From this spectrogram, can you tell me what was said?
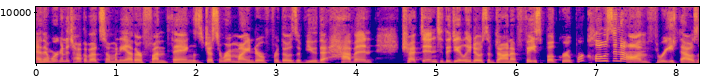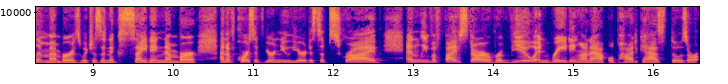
And then we're going to talk about so many other fun things. Just a reminder for those of you that haven't checked into the Daily Dose of Dana Facebook group, we're closing on 3,000 members, which is an exciting number. And of course, if you're new here, to subscribe and leave a five star review and rating on Apple Podcasts. Those are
